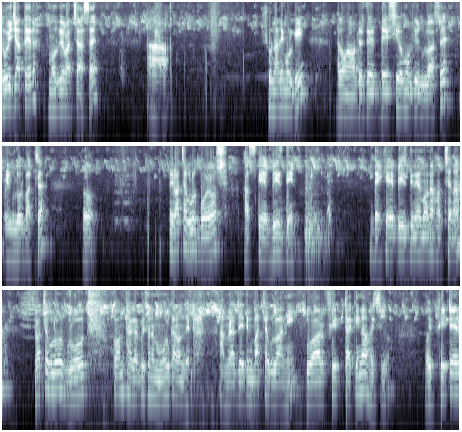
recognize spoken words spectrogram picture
দুই জাতের মুরগির বাচ্চা আছে। সোনালী মুরগি এবং আমাদের যে দেশীয় মুরগিগুলো আছে, এগুলোর বাচ্চা। তো এই বাচ্চাগুলোর বয়স আজকে বিশ দিন। দেখে বিশ দিনের মনে হচ্ছে না। বাচ্চাগুলোর গ্রোথ কম থাকার পিছনে মূল কারণ যেটা। আমরা যেদিন বাচ্চাগুলো আনি গোয়ার ফিটটা কিনা হয়েছিল। ওই ফিটের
